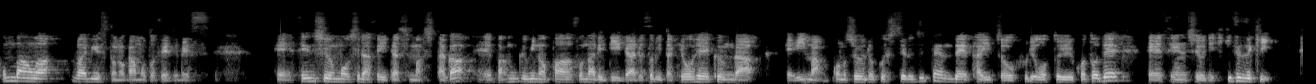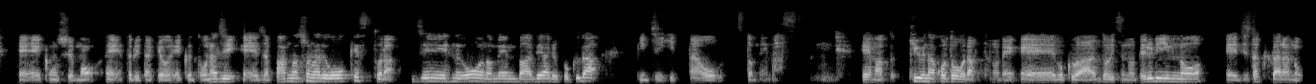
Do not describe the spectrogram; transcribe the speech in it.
こんばんは、バイリストの岡本誠二です。えー先週もお知らせいたしましたが、えー番組のパーソナリティである反田恭平くんが、えー今、この収録している時点で体調不良ということで、え先週に引き続き、え今週も、えー反田恭平くんと同じ、えジャパンナショナルオーケストラ JNO のメンバーである僕がピンチヒッターを務めます。えーまあ、急なことだったので、えー僕はドイツのベルリンの、えー自宅からの、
